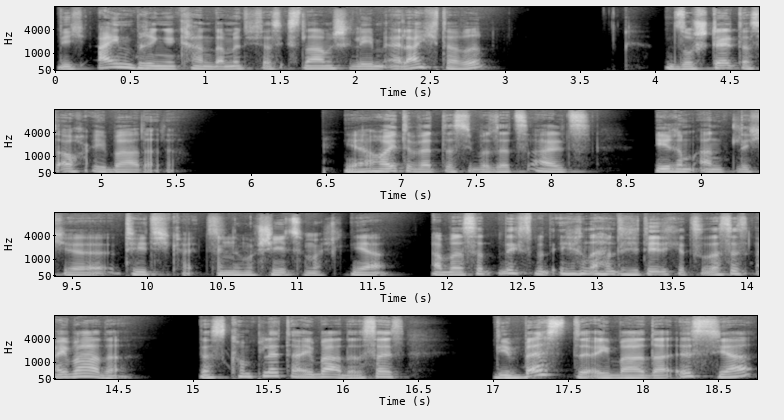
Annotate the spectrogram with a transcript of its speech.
die ich einbringen kann, damit ich das islamische Leben erleichtere, so stellt das auch Ibadah dar. Ja, heute wird das übersetzt als ehrenamtliche Tätigkeit. In der Moschee zum Beispiel. Ja, aber es hat nichts mit ehrenamtlicher Tätigkeit zu tun. Das ist Ibadah. Das ist komplette Ibadah. Das heißt, die beste Ibadah ist ja,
